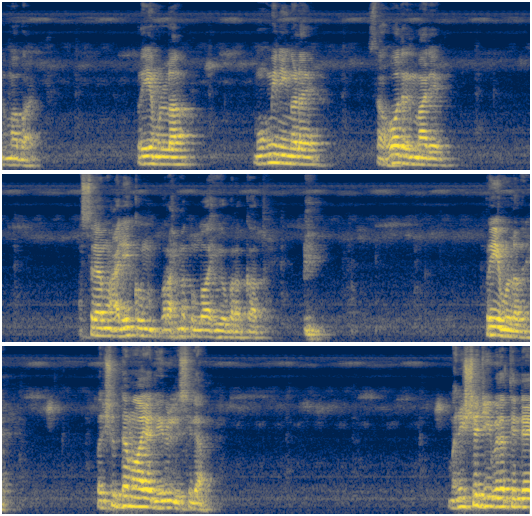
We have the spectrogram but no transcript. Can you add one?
أما بعد പ്രിയമുള്ള മുഅ്മിനീങ്ങളെ സഹോദരന്മാരെ അസ്സലാമു അലൈക്കും വറഹമത്തല്ലാഹി വബറകാതുഹു പ്രിയമുള്ളവരെ പരിശുദ്ധമായ ദീനുൽ ഇസ്ലാം മനുഷ്യജീവിതത്തിന്റെ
